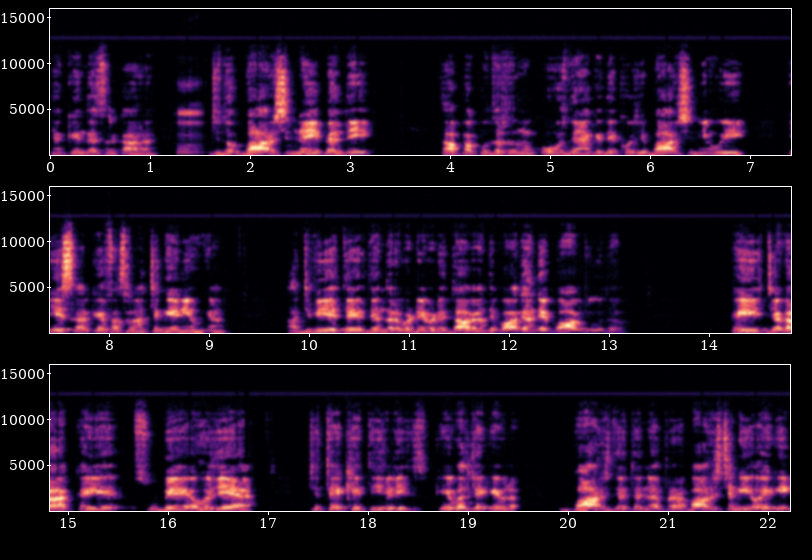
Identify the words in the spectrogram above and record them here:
ਜਾਂ ਕੇਂਦਰ ਸਰਕਾਰ ਹੈ। ਜਦੋਂ ਬਾਰਿਸ਼ ਨਹੀਂ ਪੈਂਦੀ ਤਾਂ ਆਪਾਂ ਕੁਦਰਤ ਨੂੰ ਕੋਸਦੇ ਆ ਕਿ ਦੇਖੋ ਜੀ ਬਾਰਿਸ਼ ਨਹੀਂ ਹੋਈ। ਇਸ ਕਰਕੇ ਫਸਲਾਂ ਚੰਗੀਆਂ ਨਹੀਂ ਹੋਈਆਂ। ਅੱਜ ਵੀ ਇਹ ਦੇਸ਼ ਦੇ ਅੰਦਰ ਵੱਡੇ ਵੱਡੇ ਦਾਅਵਿਆਂ ਦੇ ਵਾਅਦਿਆਂ ਦੇ ਬਾਵਜੂਦ ਕਈ ਜਗ੍ਹਾ ਕਈ ਸੂਬੇ ਇਹੋ ਜਿਹੇ ਹੈ ਜਿੱਥੇ ਖੇਤੀ ਜਿਹੜੀ ਕੇਵਲ ਤੇ ਕੇਵਲ ਬਾਰਿਸ਼ ਦੇ ਉੱਤੇ ਨਿਰਭਰ। ਬਾਰਿਸ਼ ਚੰਗੀ ਹੋਏਗੀ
